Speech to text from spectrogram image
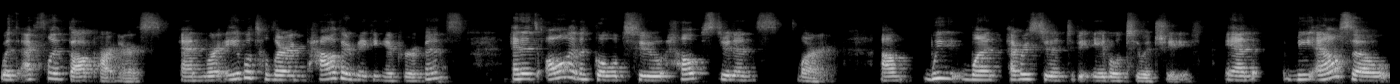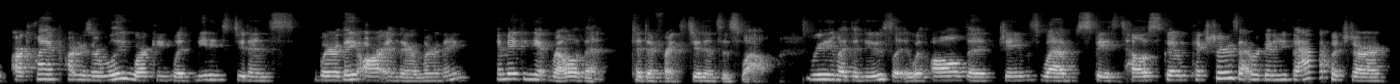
with excellent thought partners, and we're able to learn how they're making improvements And it's all in a goal to help students learn. Um, we want every student to be able to achieve. And me and also our client partners are really working with meeting students where they are in their learning and making it relevant to different students as well. Reading like the news with all the James Webb Space Telescope pictures that we're getting back, which are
